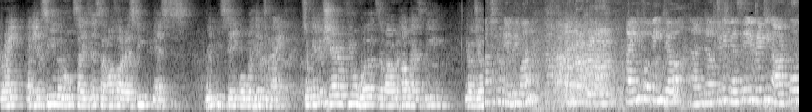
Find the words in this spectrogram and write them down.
right? And you've seen the room sizes. Some of our esteemed guests will be staying over here tonight. So can you share a few words about how has been your journey? Good afternoon, everyone. And, uh, thank you for being here. And uh, today we are celebrating our fourth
